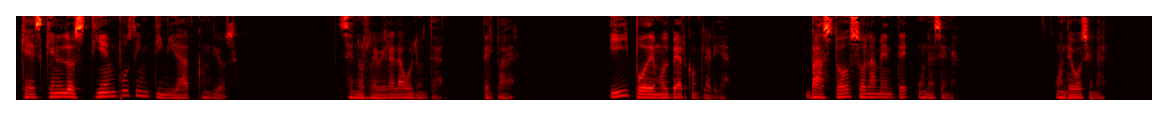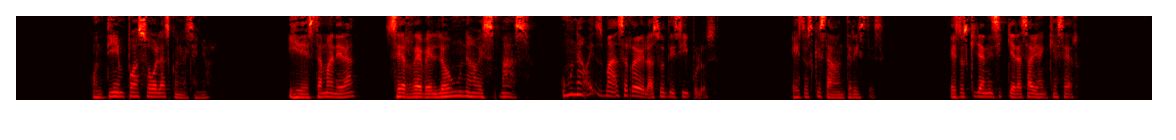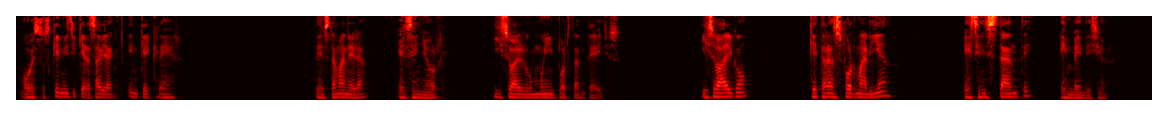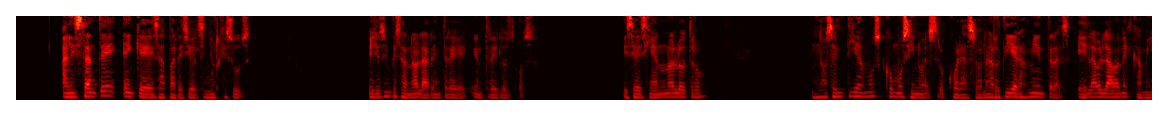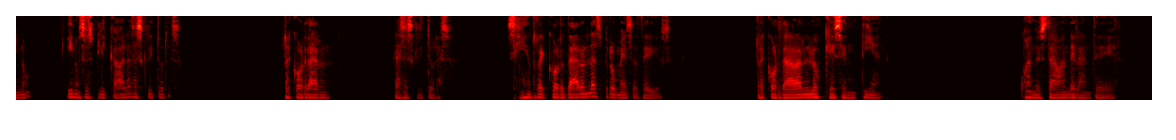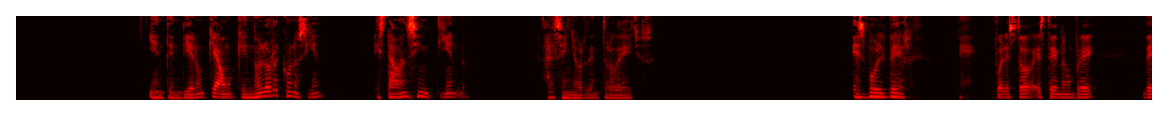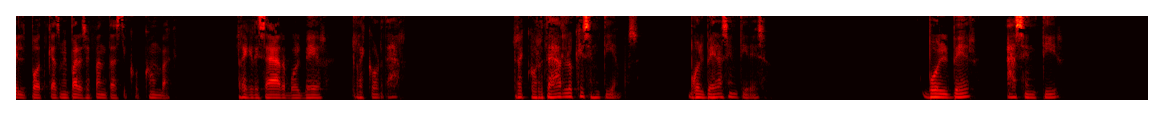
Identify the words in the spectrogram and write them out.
que es que en los tiempos de intimidad con Dios se nos revela la voluntad del Padre y podemos ver con claridad. Bastó solamente una cena, un devocional, un tiempo a solas con el Señor y de esta manera se reveló una vez más, una vez más se reveló a sus discípulos, estos que estaban tristes, estos que ya ni siquiera sabían qué hacer, o estos que ni siquiera sabían en qué creer. De esta manera, el Señor hizo algo muy importante a ellos. Hizo algo que transformaría ese instante en bendición. Al instante en que desapareció el Señor Jesús, ellos empezaron a hablar entre, entre los dos. Y se decían uno al otro, no sentíamos como si nuestro corazón ardiera mientras Él hablaba en el camino y nos explicaba las escrituras. Recordaron las escrituras. Sí, recordaron las promesas de Dios. Recordaban lo que sentían cuando estaban delante de Él. Y entendieron que aunque no lo reconocían, estaban sintiendo al Señor dentro de ellos. Es volver. Por esto este nombre del podcast me parece fantástico, comeback. Regresar, volver, recordar. Recordar lo que sentíamos. Volver a sentir eso. Volver a sentir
